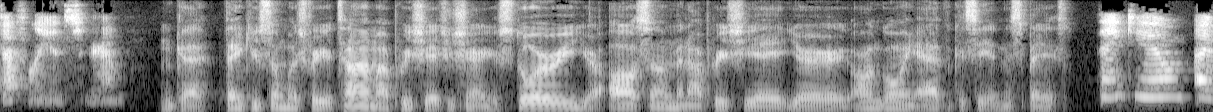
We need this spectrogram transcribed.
definitely Instagram. Okay. Thank you so much for your time. I appreciate you sharing your story. You're awesome, and I appreciate your ongoing advocacy in this space. Thank you. I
